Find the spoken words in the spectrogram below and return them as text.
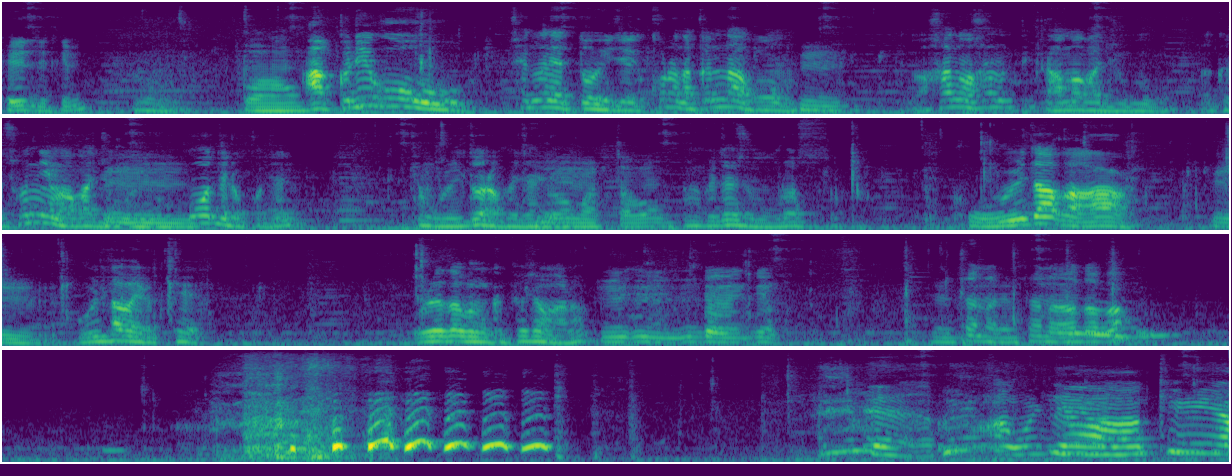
그 느낌? 응. 와. 아 그리고 최근에 또 이제 코로나 끝나고 음. 한우 한 팩 남아가지고 그 손님 와가지고 음. 구워드렸거든. 그냥 울더라 그 자리에. 너무 맛있다고. 응, 그 자리에서 울었어. 그 울다가 음. 울다가 이렇게 울려다 보는 그 표정 알아? 음, 음, 이거 이게 괜찮아, 괜찮아 하다가 아 울지마 키위야.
